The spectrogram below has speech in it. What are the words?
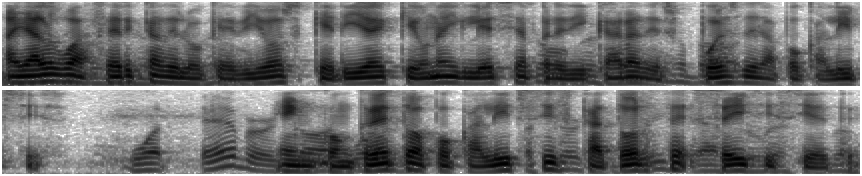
hay algo acerca de lo que Dios quería que una iglesia predicara después del Apocalipsis. En concreto, Apocalipsis 14, 6 y 7,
